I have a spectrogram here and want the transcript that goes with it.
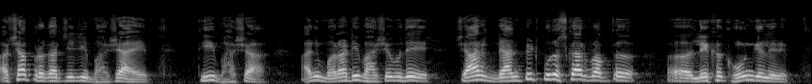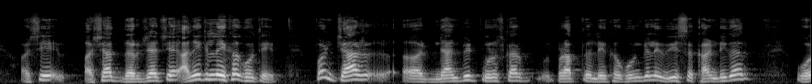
अशा प्रकारची जी भाषा आहे ती भाषा आणि मराठी भाषेमध्ये चार ज्ञानपीठ पुरस्कार प्राप्त लेखक होऊन गेलेले. असे अशा दर्जाचे अनेक लेखक होते. पण चार ज्ञानपीठ पुरस्कार प्राप्त लेखक होऊन गेले. वि स खांडीकर व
